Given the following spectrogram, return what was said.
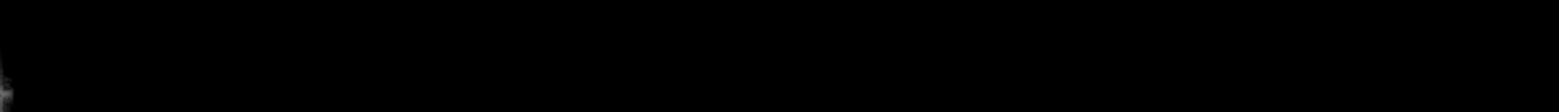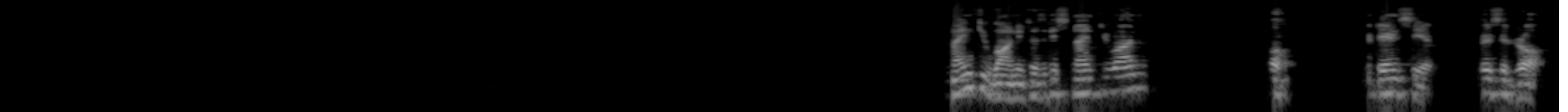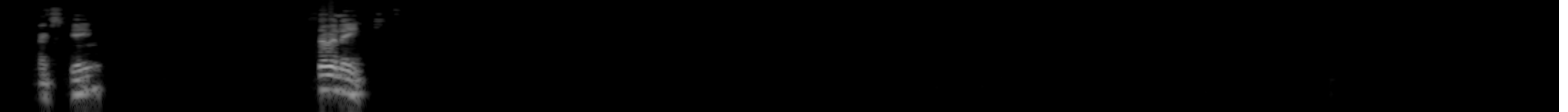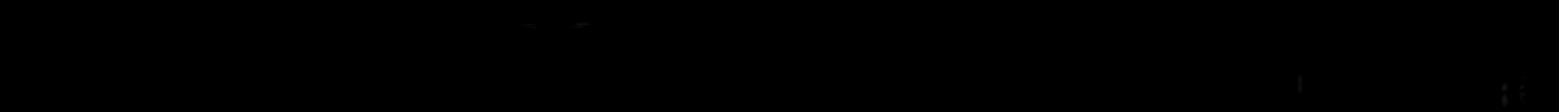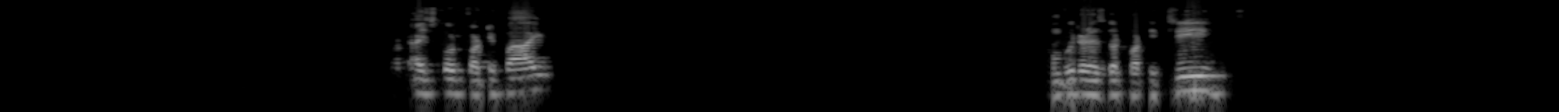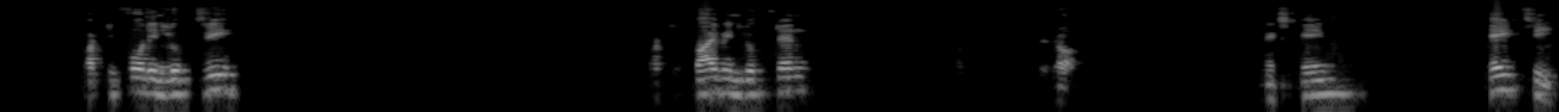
91 it has reached 91 oh it ends here. There's a draw? Next game. 7 8 I scored 45. Computer has got 43. 44 in loop 3. 5 in loop 10. Draw. Next game. 8 3.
